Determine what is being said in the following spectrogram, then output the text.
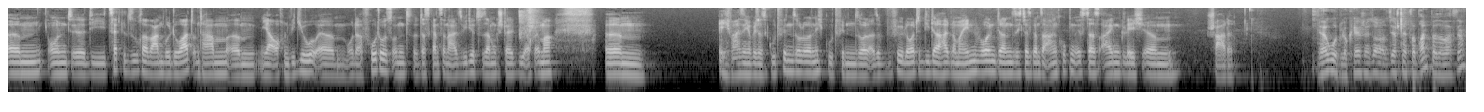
Ähm, und äh, die Zettelsucher waren wohl dort und haben ähm, ja auch ein Video ähm, oder Fotos und das Ganze dann als Video zusammengestellt, wie auch immer. Ich weiß nicht, ob ich das gut finden soll oder nicht gut finden soll. Also für Leute, die da halt nochmal hinwollen, dann sich das Ganze angucken, ist das eigentlich ähm, schade. Ja gut, Location ist auch noch sehr schnell verbrannt bei sowas, ne?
